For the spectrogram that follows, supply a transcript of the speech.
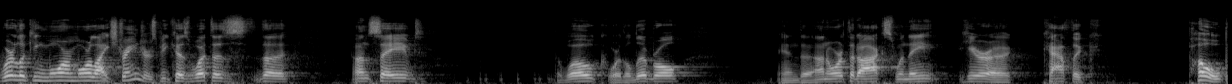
we're looking more and more like strangers because what does the unsaved, the woke, or the liberal, and the unorthodox, when they hear a Catholic pope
